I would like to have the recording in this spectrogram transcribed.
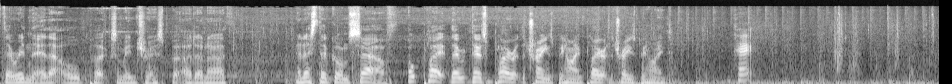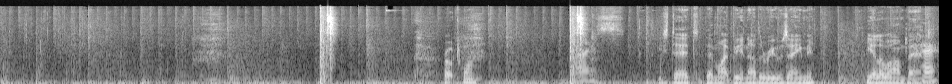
If they're in there, that'll perk some interest, but I don't know. Unless they've gone south. Oh, player, there, there's a player at the trains behind. Player at the trains behind. Okay. Rocked one. Nice. He's dead. There might be another he was aiming. Yellow armband. Okay.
